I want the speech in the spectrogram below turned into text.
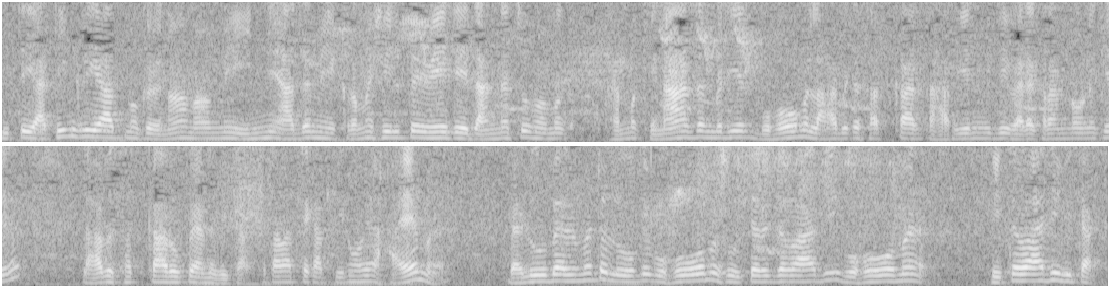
හිත යටින් ක්‍රියාත්මක වෙනවා මම මේ ඉන්නේ අද මේ ක්‍රම ශිල්පයේ වේදේ දන්නේ නැතුව මම හැම කෙනාටම බැදී බොහෝම ලාභයට සත්කාරයට හරියන විදිහ වැඩ කරන්න ඕනේ කියලා ලාභ සත්කාර උපයන විතක්ක. තවත් එකක් තියෙනවා ඔය හයම බැලූ බැලමට ලෝකේ බොහෝම සුචරිතවාදී බොහෝම හිතවාදී විතක්ක.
